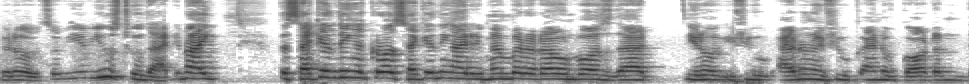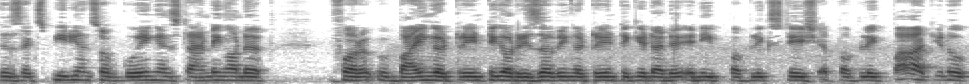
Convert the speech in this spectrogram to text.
You know, so we are used to that. You know, I the second thing across, second thing I remember around was that you know, if you, I don't know if you kind of gotten this experience of going and standing on a for buying a train ticket or reserving a train ticket at any public station, a public part. You know,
